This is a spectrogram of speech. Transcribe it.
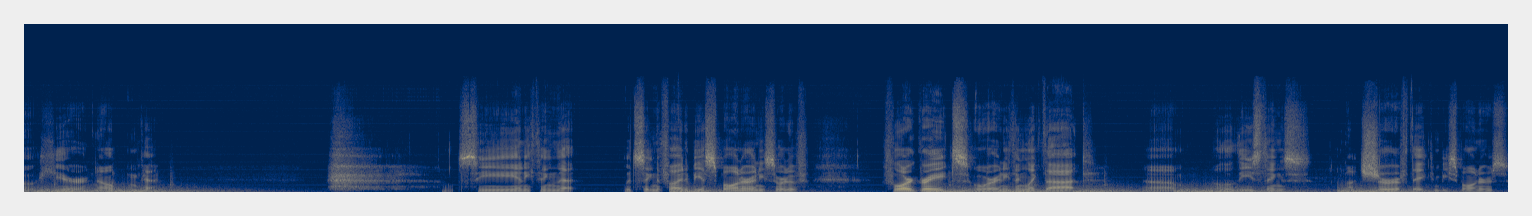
About here? No? Okay. I don't see anything that would signify to be a spawner, any sort of floor grates or anything like that. Um, although these things, I'm not sure if they can be spawners.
